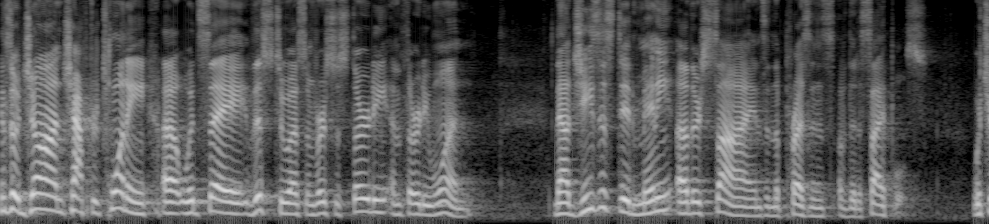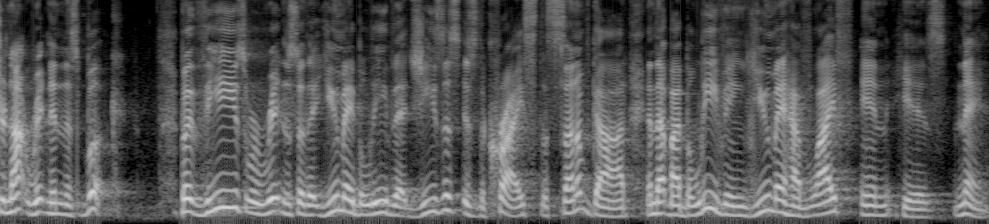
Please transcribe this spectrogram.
And so John chapter 20 uh, would say this to us in verses 30 and 31. Now Jesus did many other signs in the presence of the disciples, which are not written in this book. But these were written so that you may believe that Jesus is the Christ, the Son of God, and that by believing you may have life in his name.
